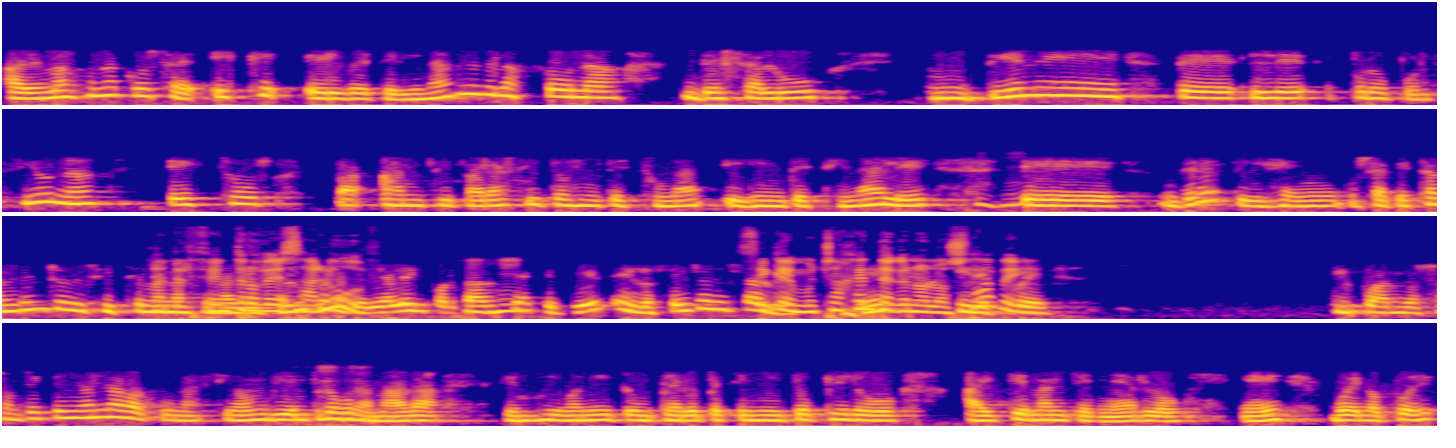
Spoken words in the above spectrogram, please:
además una cosa es que el veterinario de la zona de salud tiene, eh, le proporciona estos antiparásitos intestinales eh, gratis, o sea, que están dentro del sistema en el centro de, salud. la importancia que tienen los centros de salud. Sí, que hay mucha gente ¿eh? que no lo sabe. y cuando son pequeños la vacunación bien programada, que es muy bonito, un perro pequeñito, pero hay que mantenerlo. ¿eh? Bueno, pues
